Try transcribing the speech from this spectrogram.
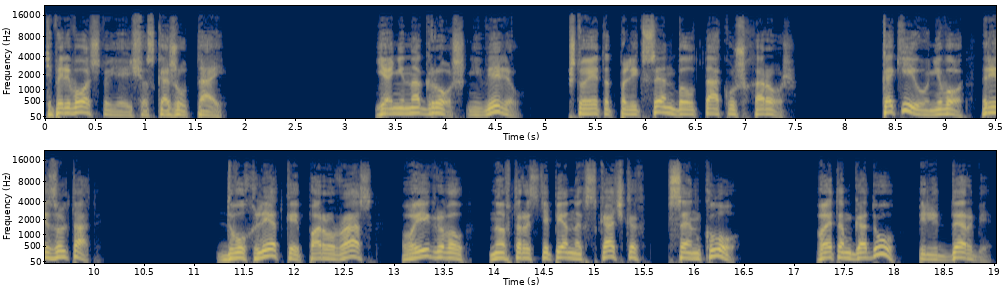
Теперь вот что я еще скажу, Тай. Я ни на грош не верил, что этот Поликсен был так уж хорош. Какие у него результаты? Двухлеткой пару раз выигрывал на второстепенных скачках в Сен-Клу. В этом году перед дерби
